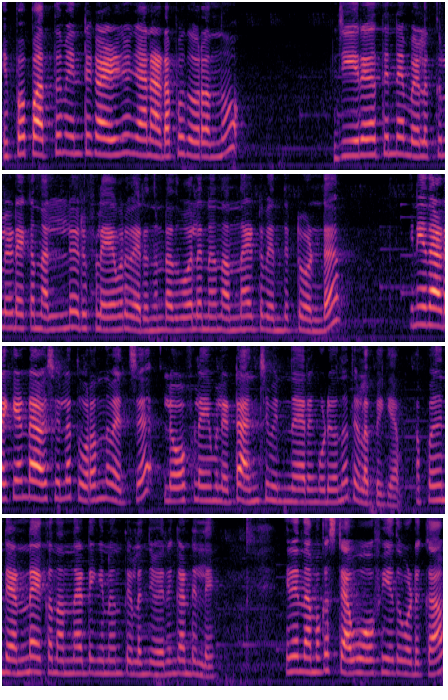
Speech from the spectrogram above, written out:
ഇപ്പോൾ പത്ത് മിനിറ്റ് കഴിഞ്ഞു ഞാൻ അടപ്പ് തുറന്നു. ജീരകത്തിന്റെ വെളുത്തുള്ളിയുടെയൊക്കെ നല്ലൊരു ഫ്ലേവർ വരുന്നുണ്ട്. അതുപോലെ തന്നെ നന്നായിട്ട് വെന്തിട്ടുമുണ്ട്. ഇനി ഇത് അടയ്ക്കേണ്ട ആവശ്യമില്ല. തുറന്ന് വെച്ച് ലോ ഫ്ലെയിമിലിട്ട് അഞ്ച് മിനിറ്റ് നേരം കൂടി ഒന്ന് തിളപ്പിക്കാം. അപ്പോൾ ഇതിന്റെ എണ്ണയൊക്കെ നന്നായിട്ട് ഇങ്ങനെ ഒന്ന് തിളഞ്ഞ് വരും. കണ്ടില്ലേ? ഇനി നമുക്ക് സ്റ്റൗ ഓഫ് ചെയ്ത് കൊടുക്കാം.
